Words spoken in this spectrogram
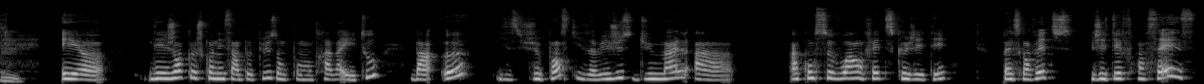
Mhm. Et euh, des gens que je connaissais un peu plus, donc pour mon travail et tout, ben eux, ils- je pense qu'ils avaient juste du mal à à concevoir en fait ce que j'étais, parce qu'en fait j'étais française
